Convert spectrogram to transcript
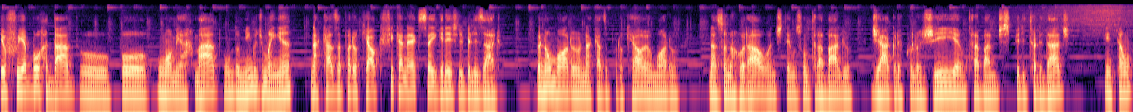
eu fui abordado por um homem armado um domingo de manhã na casa paroquial que fica anexa à igreja de Belisário. Eu não moro na casa paroquial, eu moro na zona rural, onde temos um trabalho de agroecologia, um trabalho de espiritualidade. Então,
